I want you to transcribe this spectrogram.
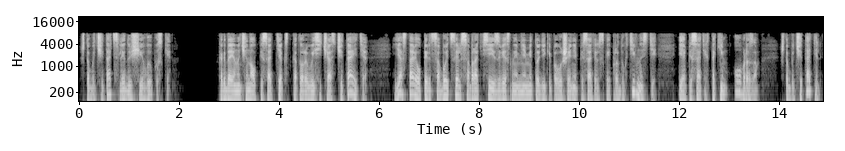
чтобы читать следующие выпуски. Когда я начинал писать текст, который вы сейчас читаете, я ставил перед собой цель собрать все известные мне методики повышения писательской продуктивности и описать их таким образом, чтобы читатель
